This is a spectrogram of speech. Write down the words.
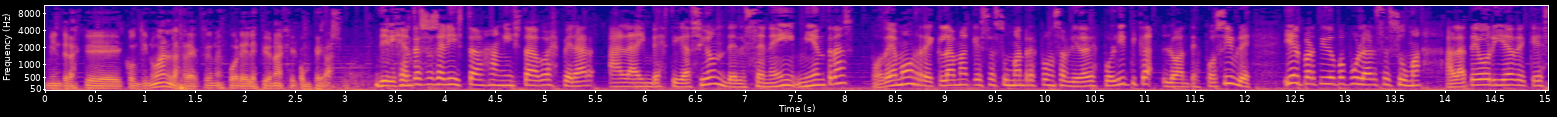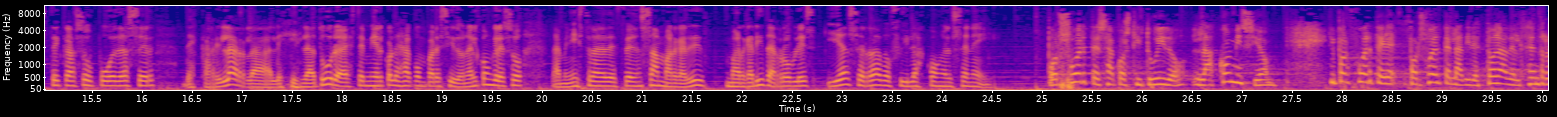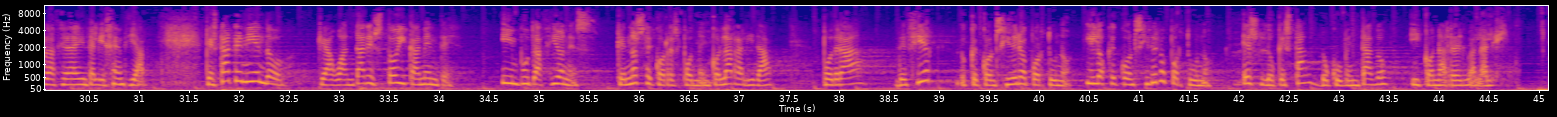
mientras que continúan las reacciones por el espionaje con Pegasus. Dirigentes socialistas han instado a esperar a la investigación del CNI, mientras Podemos reclama que se asuman responsabilidades políticas lo antes posible y el Partido Popular se suma a la teoría de que este caso puede hacer descarrilar la legislatura. Este miércoles ha comparecido en el Congreso la ministra de Defensa Margarita Robles y ha cerrado filas con el CNI. Por suerte se ha constituido la comisión y por, por suerte la directora del Centro Nacional de Inteligencia, que está teniendo que aguantar estoicamente imputaciones que no se corresponden con la realidad, podrá decir lo que considere oportuno. Y lo que considero oportuno es lo que está documentado y con arreglo a la ley.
